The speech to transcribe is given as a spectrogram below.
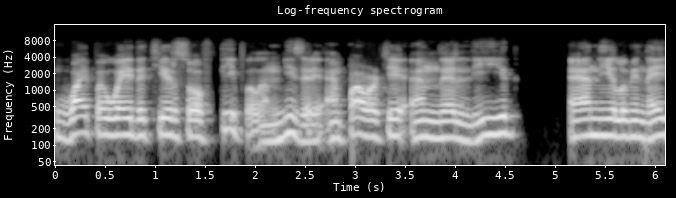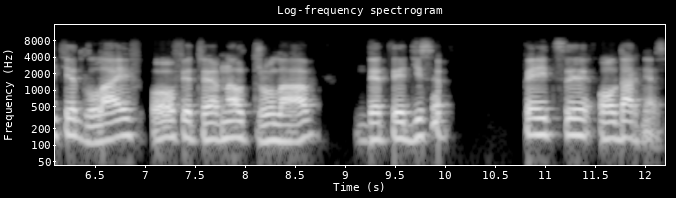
wipe away the tears of people and misery and poverty and lead an illuminated life of eternal true love that dissipates all darkness.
